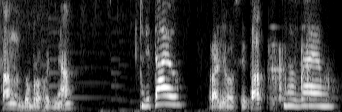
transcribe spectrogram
Оксано, доброго дня. Вітаю Раді вас вітати. навзаєм.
